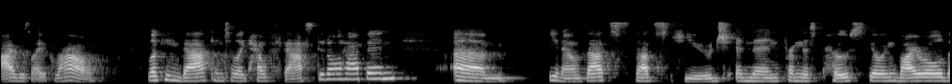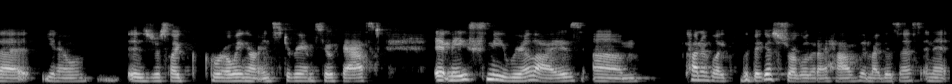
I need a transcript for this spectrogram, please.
I was like, wow, looking back into like how fast it all happened. Um, you know that's that's huge. And then from this post going viral that you know is just like growing our instagram so fast it makes me realize um, kind of like the biggest struggle that i have in my business. And it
